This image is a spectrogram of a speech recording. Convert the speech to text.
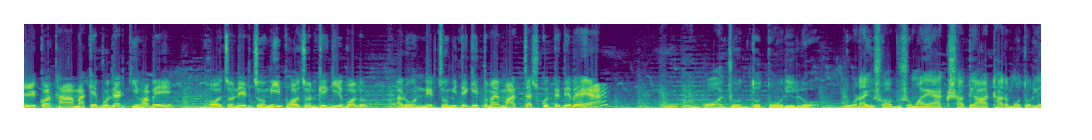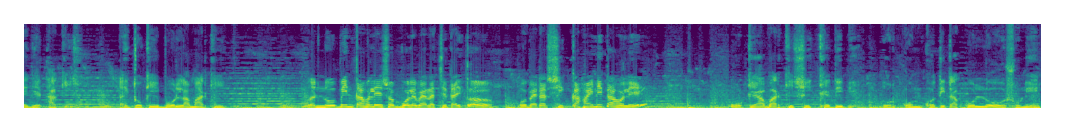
এ কথা আমাকে বলে আর কি হবে? ভজনের জমি ভজনকে গিয়ে বলো। আর অন্যের জমিতে গিয়ে তোমায় মাছ চাষ করতে দেবে হ্যাঁ? বজন তো তোরই লোক। তোরাই সব সময় একসাথে আঠার মতো লেগে থাকিস। তাই তোকেই বললাম আর কি। নবীন তাহলে এসব বলে বেড়াচ্ছে তাই তো? ও বেটার শিক্ষা হয়নি তাহলে? ওকে আবার কি শিক্ষে দিবি? তোর কোন ক্ষতিটা করল ও শুনি?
